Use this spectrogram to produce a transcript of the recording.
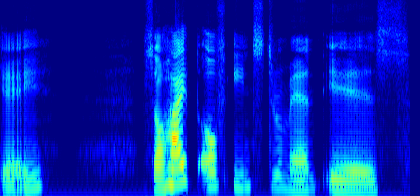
Okay. So height of instrument is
